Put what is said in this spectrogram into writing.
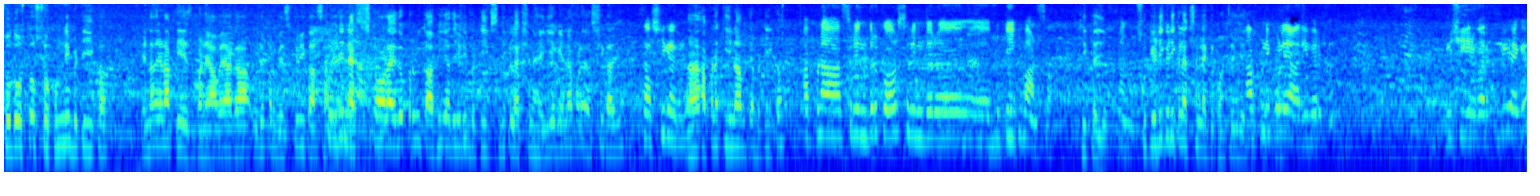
ਸੋ ਦੋਸਤੋ ਸੁਖਮਨੀ ਬੁਟੀਕ ਇਹਨਾਂ ਦਾ ਜਿਹੜਾ ਪੇਜ ਬਣਿਆ ਹੋਇਆ ਹੈਗਾ ਉਹਦੇ ਉੱਪਰ ਵਿਜ਼ਿਟ ਵੀ ਕਰ ਸਕਦੇ ਹੋ ਜਿਹੜੀ ਨੈਕਸਟ ਸਟਾਲ ਹੈ ਇਹਦੇ ਉੱਪਰ ਵੀ ਕਾਫੀ ਜ਼ਿਆਦਾ ਜਿਹੜੀ ਬੁਟੀਕਸ ਦੀ ਕਲੈਕਸ਼ਨ ਹੈਗੀ ਹੈ ਇਹਨਾਂ ਕੋਲੇ। ਸਤਿ ਸ਼੍ਰੀ ਅਕਾਲ ਜੀ। ਸਤਿ ਸ਼੍ਰੀ ਅਕਾਲ ਅਹ ਆਪਣਾ ਕੀ ਨਾਮ ਤੇ ਬੁਟੀਕ ਆਪਣਾ ਸੁਰਿੰਦਰ ਕੌਰ ਸੁਰਿੰਦਰ ਅ, ਬੁਟੀਕ ਬਾਂਸਾ ਠੀਕ ਹੈ ਜੀ। ਹਾਂਜੀ। ਸੋ ਕਿਹੜੀ ਕਿਹੜੀ ਕਲੈਕਸ਼ਨ ਲੈ ਕੇ ਪਹੁੰਚੇ ਜੀ ਆਪਣੇ ਕੋਲੇ ਆਰੀ ਵਰਕ ਮਸ਼ੀਨ ਵਰਕ ਵੀ ਹੈਗਾ।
